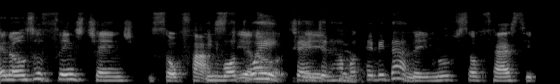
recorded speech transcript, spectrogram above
and also things change so fast. in what way, know, change they- and how what can be done. They move so fast, you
